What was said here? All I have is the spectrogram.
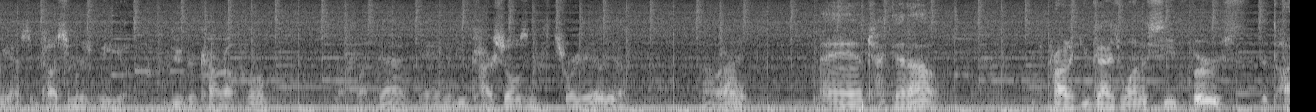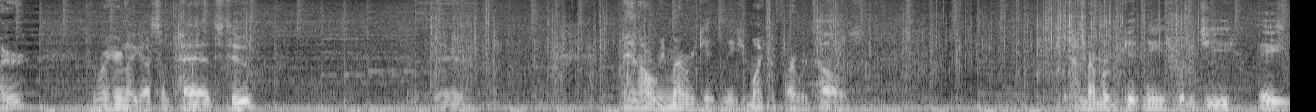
we have some customers. We uh, do their car up for them, stuff like that. And we do car shows in the Detroit area. All right. Man, check that out. The product you guys want to see first. The tire. And right here, and I got some pads too. Right there. Man, I don't remember getting these microfiber towels. I remember getting these for the G8.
